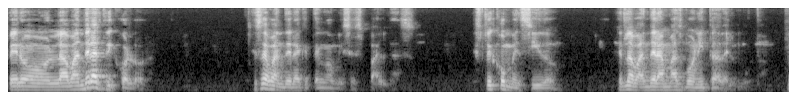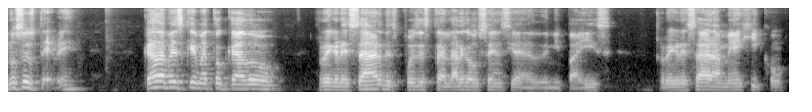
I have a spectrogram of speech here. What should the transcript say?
pero la bandera tricolor, esa bandera que tengo a mis espaldas, estoy convencido, es la bandera más bonita del mundo. No sé usted, ¿eh? Cada vez que me ha tocado regresar después de esta larga ausencia de mi país, regresar a México,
